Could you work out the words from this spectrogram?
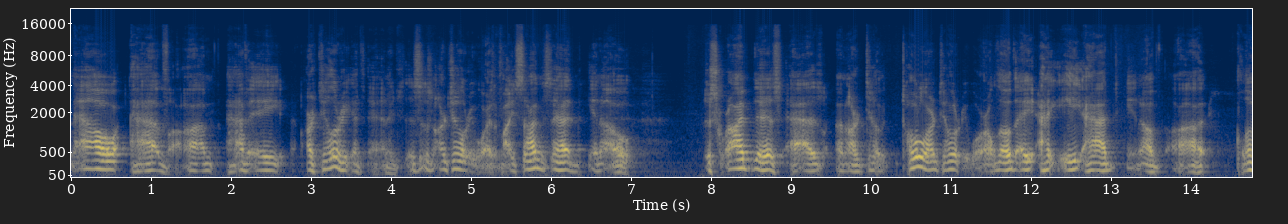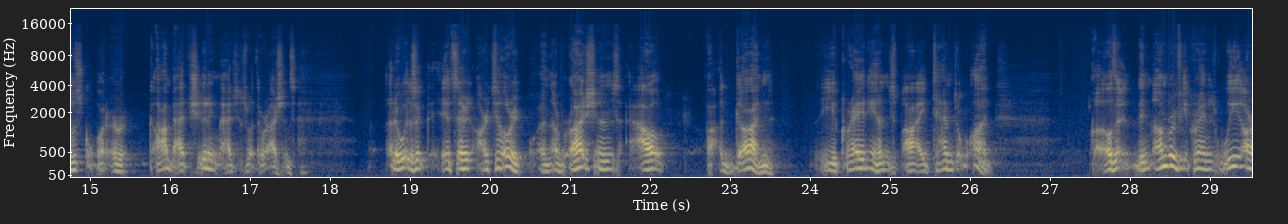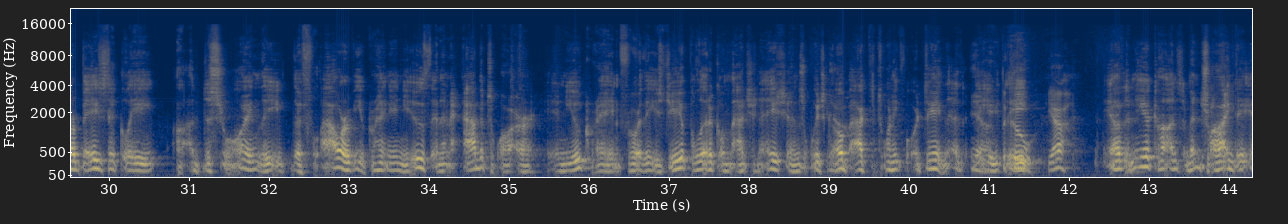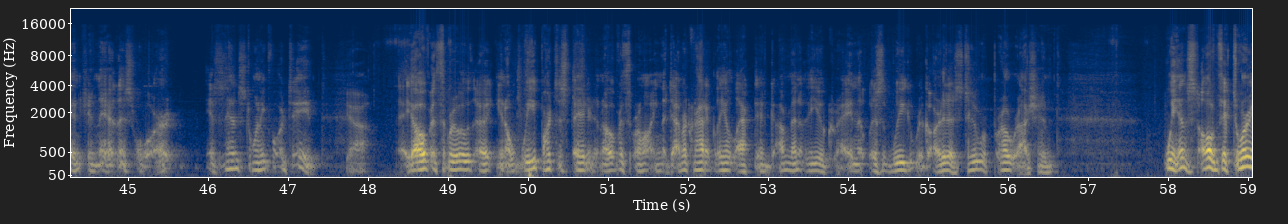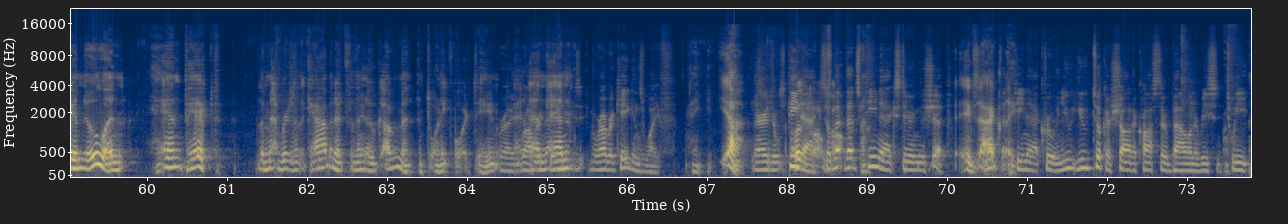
now have um, have a artillery advantage. This is an artillery war. My son said, you know, described this as an artil- total artillery war, although they he had you know uh, close quarter combat shooting matches with the Russians. But it was a, it's an artillery war, and the Russians outgun the Ukrainians by ten to one. Oh, the, the number of Ukrainians, we are basically uh, destroying the, the flower of Ukrainian youth in an abattoir in Ukraine for these geopolitical machinations, which go back to 2014. The- Yeah, The coup, yeah. Yeah, the neocons have been trying to engineer this war since 2014. Yeah. They overthrew, the, you know, we participated in overthrowing the democratically elected government of the Ukraine that was, we regarded as too pro Russian. We installed Victoria Nuland, handpicked the members of the cabinet for the new government in 2014. Right, And- Robert, and Kagan, then, Robert Kagan's wife. yeah, Married to So- PNAC. So so- that, that's uh, PNAC steering the ship. exactly. PNAC crew. And you, you took a shot across their bow in a recent tweet.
